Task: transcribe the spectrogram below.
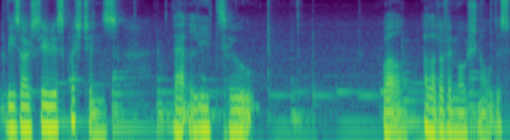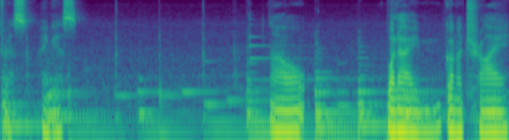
these are serious questions that lead to, well, a lot of emotional distress, I guess. Now, what I'm gonna try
